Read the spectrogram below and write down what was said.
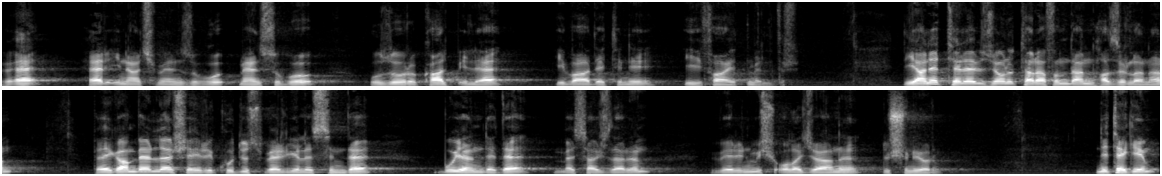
ve her inanç mensubu, mensubu huzuru kalp ile ibadetini ifa etmelidir. Diyanet Televizyonu tarafından hazırlanan Peygamberler şehri Kudüs belgelesinde bu yönde de mesajların verilmiş olacağını düşünüyorum. Nitekim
